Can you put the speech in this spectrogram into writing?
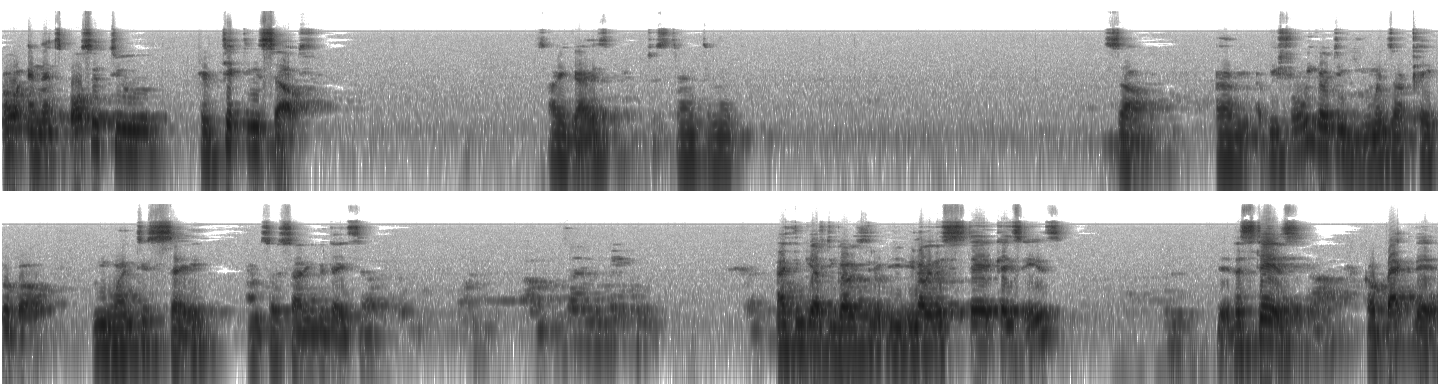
oh, and that's also to protect himself sorry guys just trying to make so um, before we go to humans are capable we want to say I'm so sorry good day sir. I think you have to go through you know where the staircase is? The, the stairs. Go back there.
